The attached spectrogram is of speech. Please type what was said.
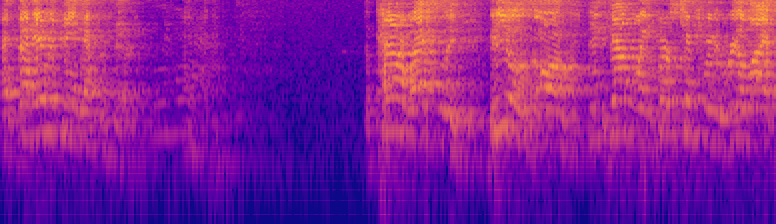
has done everything necessary. The parable actually builds on the example in first century real life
